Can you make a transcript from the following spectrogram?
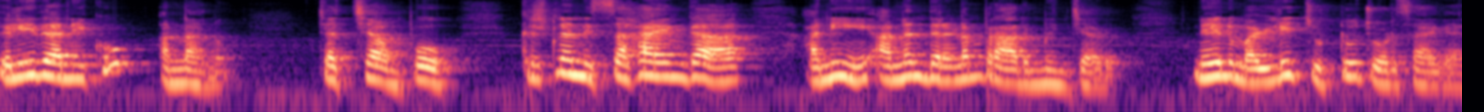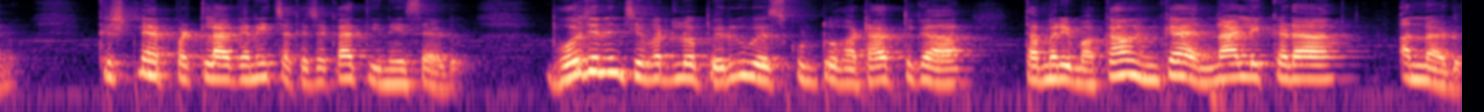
తెలియదా నీకు? అన్నాను. చచ్చాం పో. కృష్ణ నిస్సహాయంగా అని అన్నం తినడం ప్రారంభించాడు. నేను మళ్ళీ చుట్టూ చూడసాగాను. కృష్ణ ఎప్పట్లాగానే చకచకా తినేశాడు. భోజనం చివరిలో పెరుగు వేసుకుంటూ హఠాత్తుగా తమరి మకాం ఇంకా ఎన్నాళ్ళిక్కడా? అన్నాడు.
